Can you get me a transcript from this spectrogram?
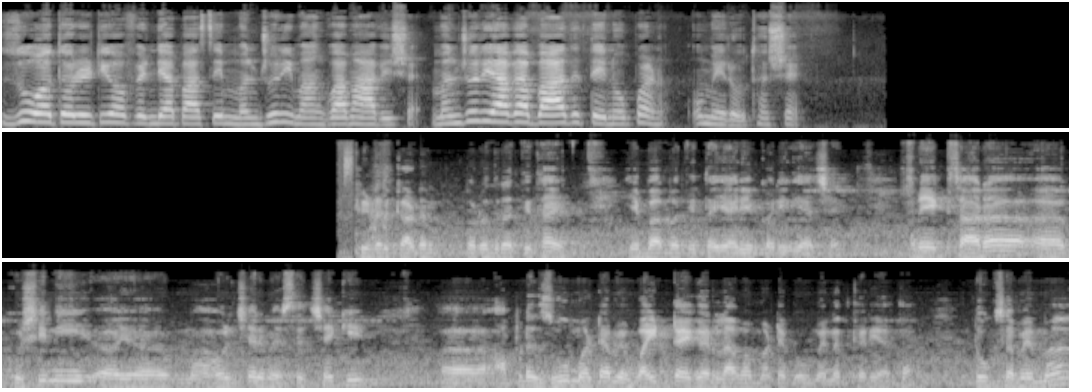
ઝૂ ઓથોરિટી ઓફ ઇન્ડિયા પાસે મંજૂરી માંગવામાં આવી છે. મંજૂરી આવ્યા બાદ તેનો પણ ઉમેરો થશે. ફીડર કાર્ડર વડોદરાથી થાય એ બાબતની તૈયારીઓ કરી રહ્યા છે. અને એક સારા ખુશીની માહોલ છે મેસેજ છે કે આપણા ઝૂ માટે અમે વ્હાઇટ ટાઈગર લાવવા માટે બહુ મહેનત કર્યા હતા. ટૂંક સમયમાં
